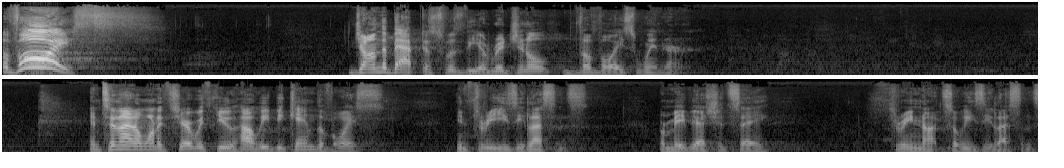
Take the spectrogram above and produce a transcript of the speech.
A voice. John the Baptist was the original The Voice winner. And tonight I want to share with you how he became the voice in three easy lessons. Or maybe I should say, three not so easy lessons.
